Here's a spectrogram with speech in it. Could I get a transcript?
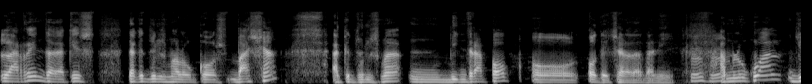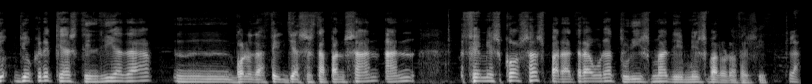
la renda d'aquest d'aquest turisme low cost baixa, aquest turisme mm, vindrà poc o, o deixarà de venir. Uh -huh. Amb la qual jo, jo crec que es tindria de... Mm, bueno, de fet, ja s'està pensant en fer més coses per atraure turisme de més valor afegit. Clar.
